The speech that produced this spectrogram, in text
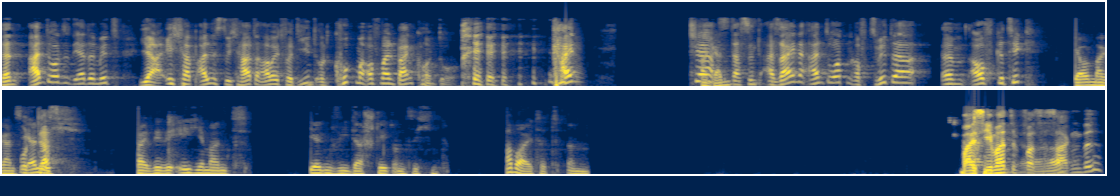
dann antwortet er damit, ja, ich habe alles durch harte Arbeit verdient und guck mal auf mein Bankkonto. Kein Scherz, das sind seine Antworten auf Twitter ähm, auf Kritik. Ja, und mal ganz Und ehrlich, bei WWE jemand irgendwie da steht und sich arbeitet. Ähm, Weiß jemand, Ja. was er sagen will?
